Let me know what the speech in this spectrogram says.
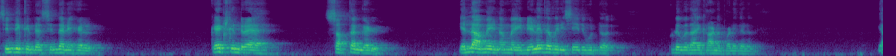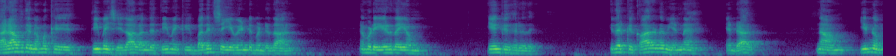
சிந்திக்கின்ற சிந்தனைகள் கேட்கின்ற சப்தங்கள் எல்லாமே நம்மை நிலைதவறி செய்துவிட்டு விடுவதாய் காணப்படுகிறது. யாராவது நமக்கு தீமை செய்தால் அந்த தீமைக்கு பதில் செய்ய வேண்டும் என்றுதான் நம்முடைய இருதயம் இயங்குகிறது. இதற்கு காரணம் என்ன என்றால் நாம் இன்னும்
